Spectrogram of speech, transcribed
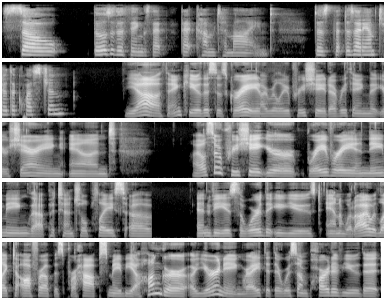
So those are the things that that come to mind. Does that does that answer the question? Yeah, thank you. This is great. I really appreciate everything that you're sharing and I also appreciate your bravery in naming that potential place of envy is the word that you used and what i would like to offer up is perhaps maybe a hunger a yearning right? That there was some part of you that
